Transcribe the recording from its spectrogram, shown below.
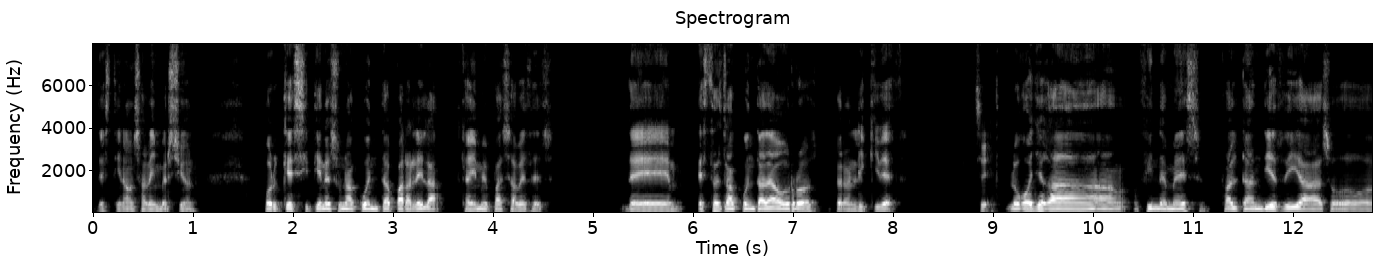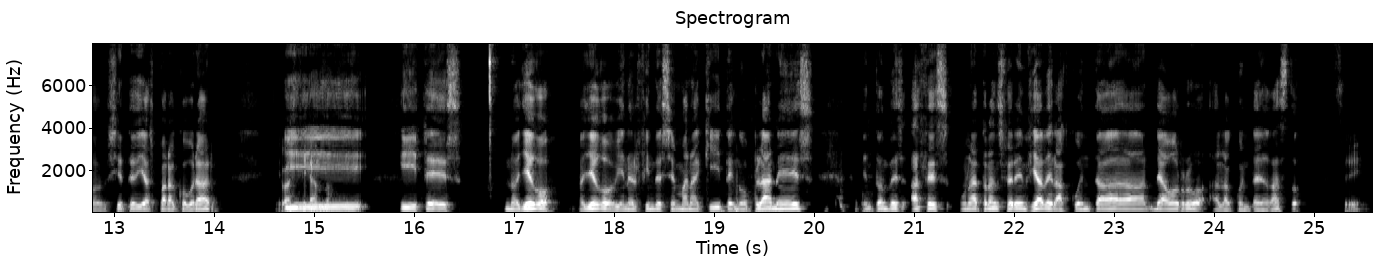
destinados a la inversión. Porque si tienes una cuenta paralela, que a mí me pasa a veces, de esta es la cuenta de ahorros, pero en liquidez. Sí. Luego llega fin de mes, faltan 10 días o 7 días para cobrar y, dices, no llego, no llego, viene el fin de semana aquí, tengo planes, entonces haces una transferencia de la cuenta de ahorro a la cuenta de gasto. Sí.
